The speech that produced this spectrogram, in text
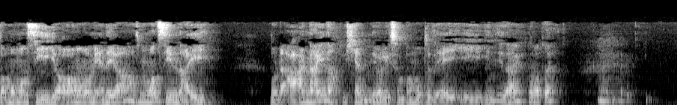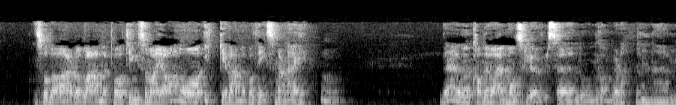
da må man si ja når man mener ja, og så må man si nei når det er nei. da. Du kjenner jo liksom på en måte det inni deg. på en måte. Mm. Så da er det å være med på ting som er ja, og ikke være med på ting som er nei. Mm. Det jo, kan jo være en vanskelig øvelse noen ganger, da. Men, ja. um,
